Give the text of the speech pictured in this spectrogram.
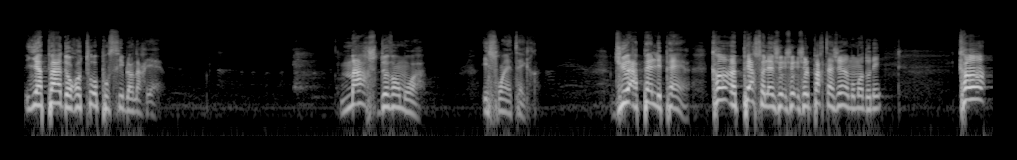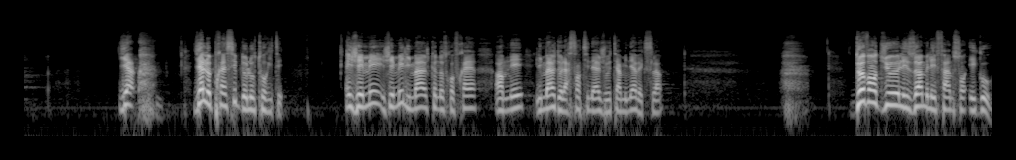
Il n'y a pas de retour possible en arrière. Marche devant moi et sois intègre. Dieu appelle les pères. Quand un père se lève, je, le partageais à un moment donné, quand il y a, le principe de l'autorité. Et j'ai aimé, l'image que notre frère a emmenée, l'image de la sentinelle. Je veux terminer avec cela. Devant Dieu, les hommes et les femmes sont égaux.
